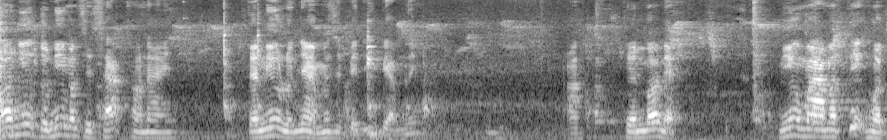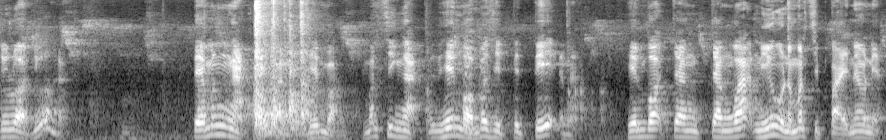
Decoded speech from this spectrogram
ตอนนี้ตัวนี้มันสิซักเข้าใน แต่นิ้วหลุนใหญ่มันสิเป็นอีกแบบนึงอะเห็นบ่เนี่ยนิ้วมามันเตะหัวจรวดอยู่น่ะแต่มันหงัดได้บ่เนี่ยเห็นบ่มันสิงัดเห็นบ่มันสิเป็นเตะน่ะเห็นบ่จังจังหวะนิ้วน่ะมันสิไปแนวเนี่ย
